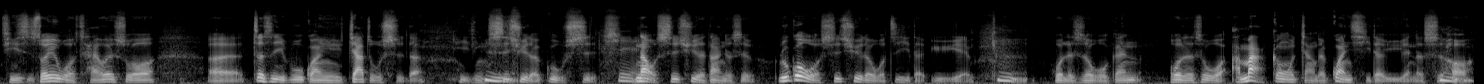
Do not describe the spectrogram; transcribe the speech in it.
其实，所以我才会说，呃，这是一部关于家族史的已经失去的故事。是。那我失去的当然就是，如果我失去了我自己的语言，嗯。或者是我跟，或者是我阿妈跟我讲的惯习的语言的时候，嗯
